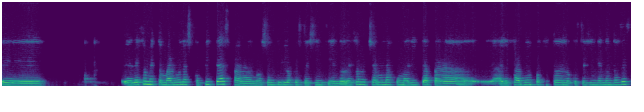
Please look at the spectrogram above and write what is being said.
Eh, eh, déjame tomarme unas copitas para no sentir lo que estoy sintiendo, déjame echarme una fumadita para alejarme un poquito de lo que estoy sintiendo. Entonces,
